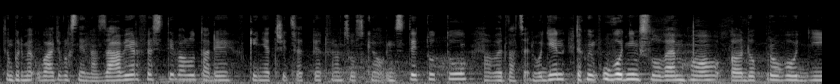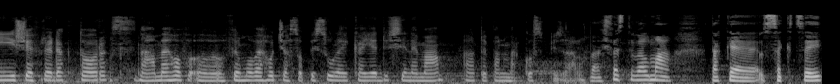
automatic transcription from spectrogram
Ten budeme uvádět vlastně na závěr festivalu tady v kině 35 francouzského institutu ve 20 hodin. Takovým úvodním slovem ho eh, doprovodí šéf-redaktor známého eh, filmového časopisu Leica je du Cinema, a to je pan Marcos Pizal. Váš festival má také sekci,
